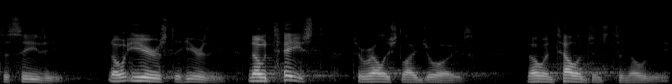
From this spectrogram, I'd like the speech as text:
to see thee, no ears to hear thee, no taste to relish thy joys, no intelligence to know thee.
